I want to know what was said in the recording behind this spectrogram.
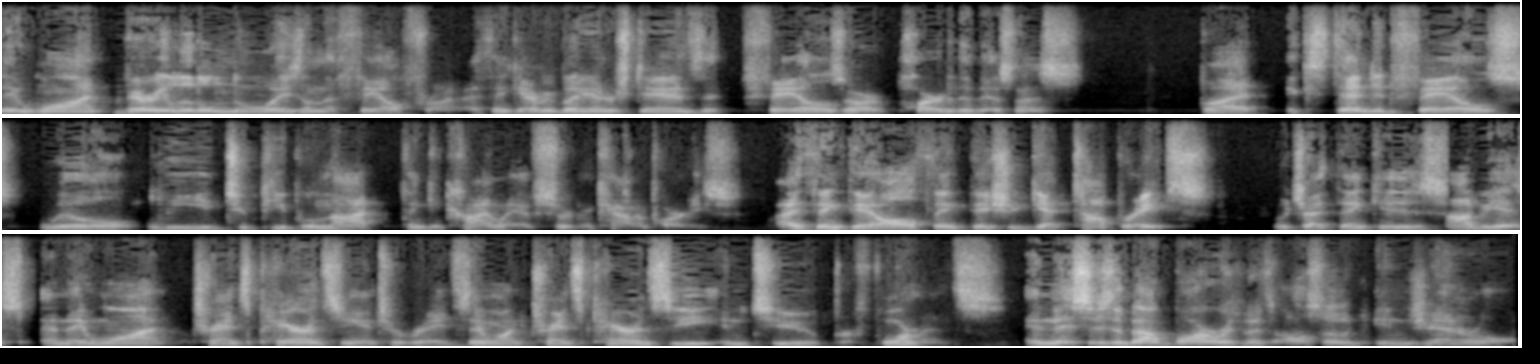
they want very little noise on the fail front. I think everybody understands that fails are part of the business but extended fails will lead to people not thinking kindly of certain counterparties. I think they all think they should get top rates. which I think is obvious, and they want transparency into rates. They want transparency into performance. And this is about borrowers, but it's also in general,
